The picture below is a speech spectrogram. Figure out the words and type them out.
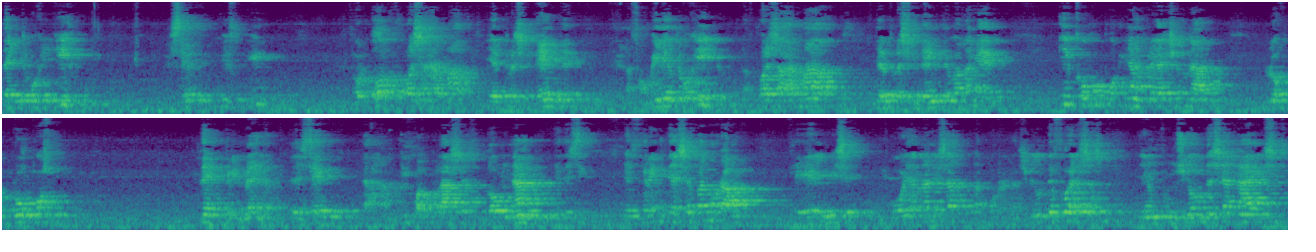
del trujillismo, por dos fuerzas armadas, y el presidente de la familia Trujillo, las fuerzas armadas y el presidente Balaguer, y cómo podían reaccionar los grupos de primera, es decir, las antiguas clases dominantes, es decir, de frente a ese panorama que él dice, voy a analizar la correlación de fuerzas y en función de ese análisis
